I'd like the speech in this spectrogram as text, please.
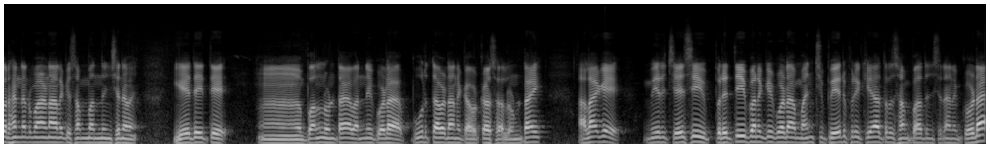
గృహ నిర్మాణాలకు సంబంధించిన ఏదైతే పనులు ఉంటాయి అవన్నీ కూడా పూర్తి అవ్వడానికి అవకాశాలు ఉంటాయి అలాగే మీరు చేసి ప్రతి పనికి కూడా మంచి పేరు ప్రఖ్యాతులు సంపాదించడానికి కూడా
